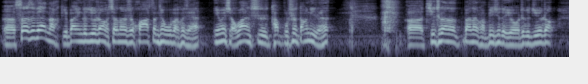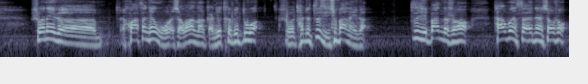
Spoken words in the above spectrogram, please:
呃，4S 店呢给办一个居住证，相当于是花三千五百块钱，因为小万是他不是当地人，呃，提车呢办贷款必须得有这个居住证，说那个花三千五，小万呢感觉特别多，说他就自己去办了一个，自己办的时候，他问 4S 店销售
